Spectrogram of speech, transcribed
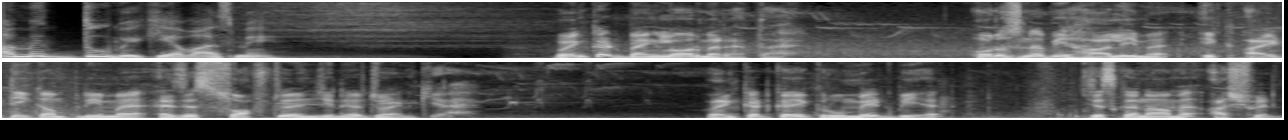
Amit Dubey की आवाज़ में. वेंकट बेंगलोर में रहता है। और उसने अभी हाल ही में एक आईटी कंपनी में as a software engineer join किया है। वेंकट का एक रूममेट भी है, जिसका नाम है अश्विन।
